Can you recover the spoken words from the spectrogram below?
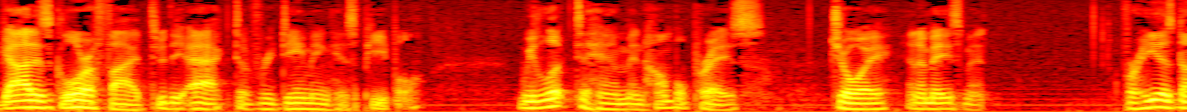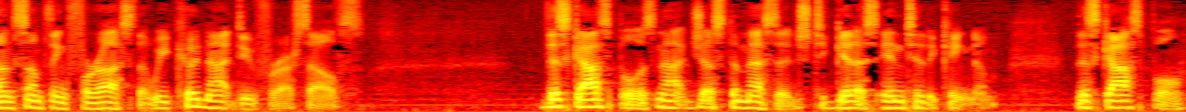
God is glorified through the act of redeeming his people. We look to him in humble praise, joy, and amazement, for he has done something for us that we could not do for ourselves. This gospel is not just a message to get us into the kingdom. This gospel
